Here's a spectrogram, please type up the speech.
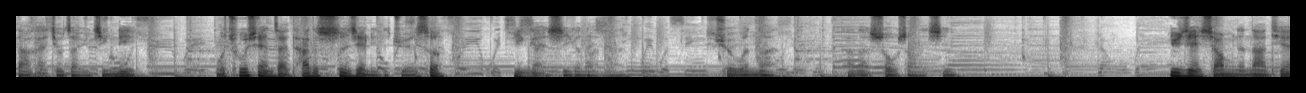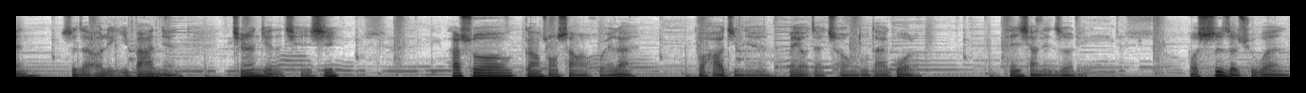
大概就在于经历。我出现在他的世界里的角色，应该是一个暖男。却温暖他那受伤的心。遇见小敏的那天是在二零一八年情人节的前夕。他说刚从上海回来，都好几年没有在成都待过了，很想念这里。我试着去问，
